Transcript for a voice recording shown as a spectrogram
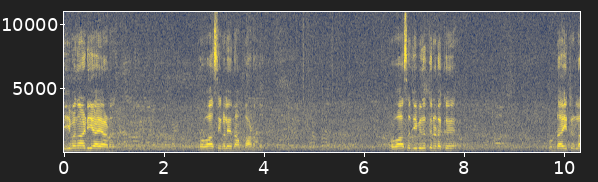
ജീവനാടിയായാണ് പ്രവാസികളെ നാം കാണുന്നത്. പ്രവാസ ജീവിതത്തിനിടക്ക് ഉണ്ടായിട്ടുള്ള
